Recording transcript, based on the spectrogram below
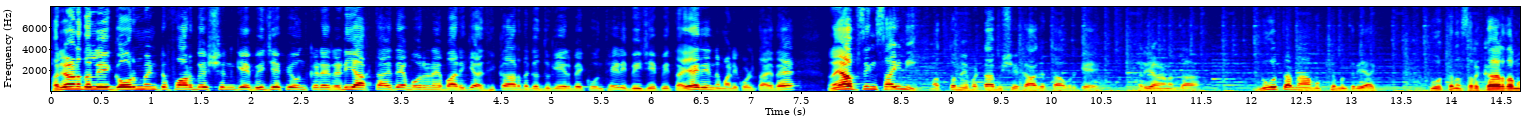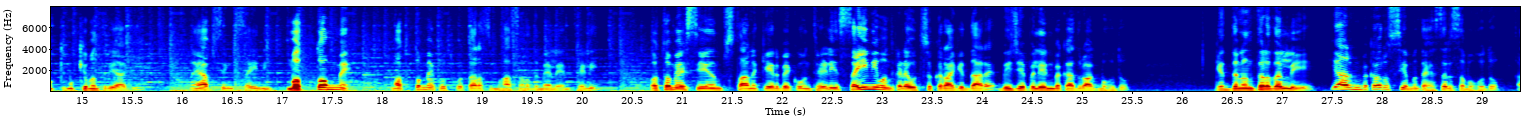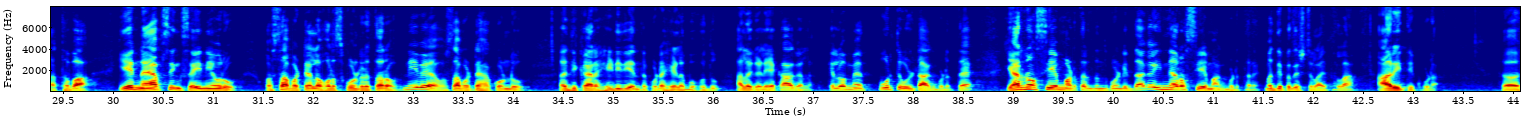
ಹರಿಯಾಣದಲ್ಲಿ government ಫಾರ್ಮೇಷನ್ಗೆ BJP ಒಂದು ಕಡೆ ರೆಡಿ ಆಗ್ತಾ ಇದೆ. ಮೂರನೇ ಬಾರಿಗೆ ಅಧಿಕಾರದ ಗದ್ದುಗೆ ಇರಬೇಕು ಅಂತ ಹೇಳಿ ಬಿಜೆಪಿ ತಯಾರಿಯನ್ನು ಮಾಡಿಕೊಳ್ತಾ ಇದೆ. ನಯಾಬ್ ಸಿಂಗ್ ಸೈನಿ ಮತ್ತೊಮ್ಮೆ ಪಟ್ಟಾಭಿಷೇಕ ಆಗುತ್ತಾ ಅವರಿಗೆ? ಹರಿಯಾಣದ ನೂತನ ಮುಖ್ಯಮಂತ್ರಿಯಾಗಿ, ನೂತನ ಸರ್ಕಾರದ ಮುಖ್ಯ, ಮುಖ್ಯಮಂತ್ರಿಯಾಗಿ ನಯಾಬ್ ಸಿಂಗ್ ಸೈನಿ ಮತ್ತೊಮ್ಮೆ ಮತ್ತೊಮ್ಮೆ ಕೂತ್ಕೋತಾರ ಸಿಂಹಾಸನದ ಮೇಲೆ ಅಂತ ಹೇಳಿ, ಮತ್ತೊಮ್ಮೆ ಸಿ ಎಂ ಸ್ಥಾನಕ್ಕೆ ಇರಬೇಕು ಅಂತ ಹೇಳಿ ಸೈನಿ ಒಂದು ಕಡೆ ಉತ್ಸುಕರಾಗಿದ್ದಾರೆ. ಬಿ ಏನು ಬೇಕಾದರೂ ಆಗಬಹುದು. ಗೆದ್ದ ನಂತರದಲ್ಲಿ ಯಾರನ್ನು ಬೇಕಾದರೂ ಸಿ ಎಂ ಅಂತ ಹೆಸರಿಸಬಹುದು. ಅಥವಾ ಏನು ನಯಾಬ್ ಸಿಂಗ್ ಸೈನಿಯವರು ಹೊಸ ಬಟ್ಟೆ ಎಲ್ಲ ಹೊಲಿಸ್ಕೊಂಡಿರ್ತಾರೋ, ನೀವೇ ಹೊಸ ಬಟ್ಟೆ ಹಾಕ್ಕೊಂಡು ಅಧಿಕಾರ ಹಿಡಿದಿ ಅಂತ ಕೂಡ ಹೇಳಬಹುದು. ಅಲಗಳೆಯೋಕ್ಕಾಗಲ್ಲ. ಕೆಲವೊಮ್ಮೆ ಪೂರ್ತಿ ಉಲ್ಟಾ ಆಗಿಬಿಡುತ್ತೆ. ಯಾರನ್ನೋ ಸಿ ಎಂ ಮಾಡ್ತಾರೆ ಅಂತ ಅಂದ್ಕೊಂಡಿದ್ದಾಗ ಇನ್ಯಾರೋ ಸಿ ಎಂ ಆಗಿಬಿಡ್ತಾರೆ. ಮಧ್ಯಪ್ರದೇಶದಲ್ಲಿ ಆಯ್ತಲ್ಲ? ಆ ರೀತಿ ಕೂಡ.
